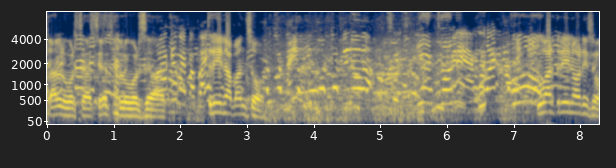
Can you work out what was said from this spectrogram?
ચાલુ વરસાદ છે, ચાલુ વરસાદ ત્રીના પાંચસો. કુવાર ત્રી નો અઢીસો.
